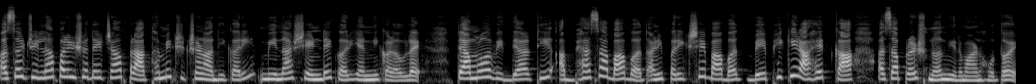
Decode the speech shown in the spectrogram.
असं जिल्हा परिषदेच्या प्राथमिक शिक्षण अधिकारी मीना शेंडेकर यांनी कळवलंय. त्यामुळं विद्यार्थी अभ्यासाबाबत आणि परीक्षेबाबत बेफिकीर आहेत का असा प्रश्न निर्माण होतोय.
